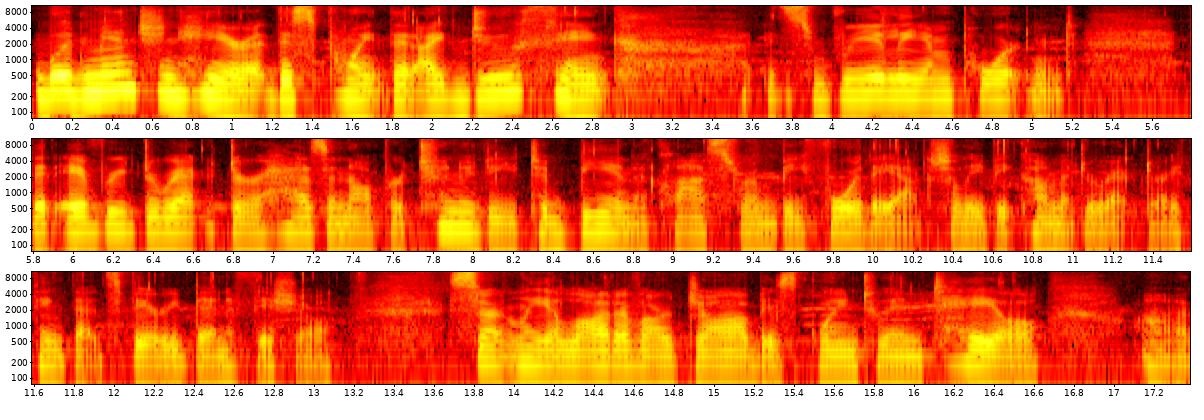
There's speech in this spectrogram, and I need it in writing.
would mention here at this point that I do think it's really important that every director has an opportunity to be in a classroom before they actually become a director. I think that's very beneficial. Certainly, a lot of our job is going to entail uh,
